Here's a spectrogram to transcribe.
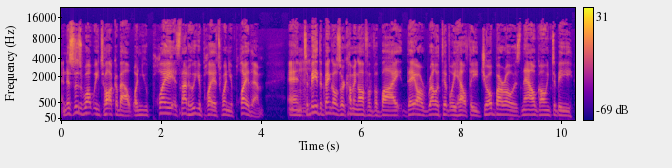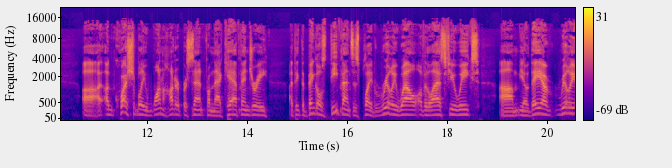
And this is what we talk about. When you play, it's not who you play, it's when you play them. And mm-hmm. to me, the Bengals are coming off of a bye. They are relatively healthy. Joe Burrow is now going to be uh, unquestionably 100% from that calf injury. I think the Bengals defense has played really well over the last few weeks. Um, you know, they have really,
